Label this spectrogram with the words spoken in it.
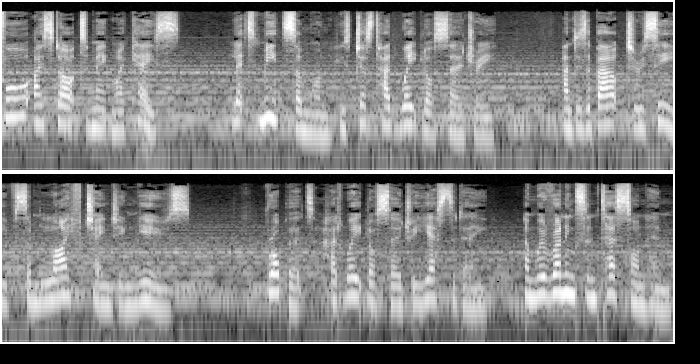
before I start to make my case, let's meet someone who's just had weight loss surgery and is about to receive some life changing news. Robert had weight loss surgery yesterday, and we're running some tests on him.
